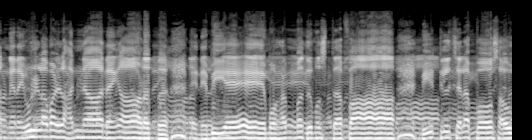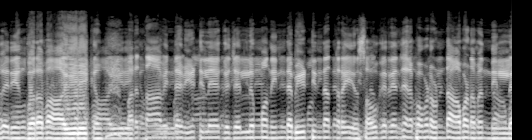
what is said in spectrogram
അങ്ങനെയുള്ളവൾ ഹന്നാനയാണെന്ന് നബിയേ മുഹമ്മദ് മുസ്തഫ. വീട്ടിൽ ചിലപ്പോ സൗകര്യം കുറവായിരിക്കും. ഭർത്താവിന്റെ വീട്ടിലേക്ക് ചെല്ലുമ്പോ നിന്റെ വീട്ടിന്റെ അത്രയും സൗകര്യം ചിലപ്പോ അവിടെ ഉണ്ടാവണമെന്നില്ല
